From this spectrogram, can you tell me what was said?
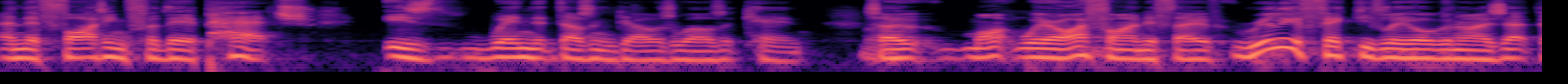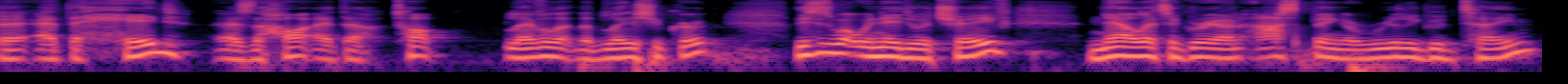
and they're fighting for their patch, is when it doesn't go as well as it can. So my, where I find if they've really effectively organised at the at the head as the high, at the top level at the leadership group, this is what we need to achieve. Now let's agree on us being a really good team.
